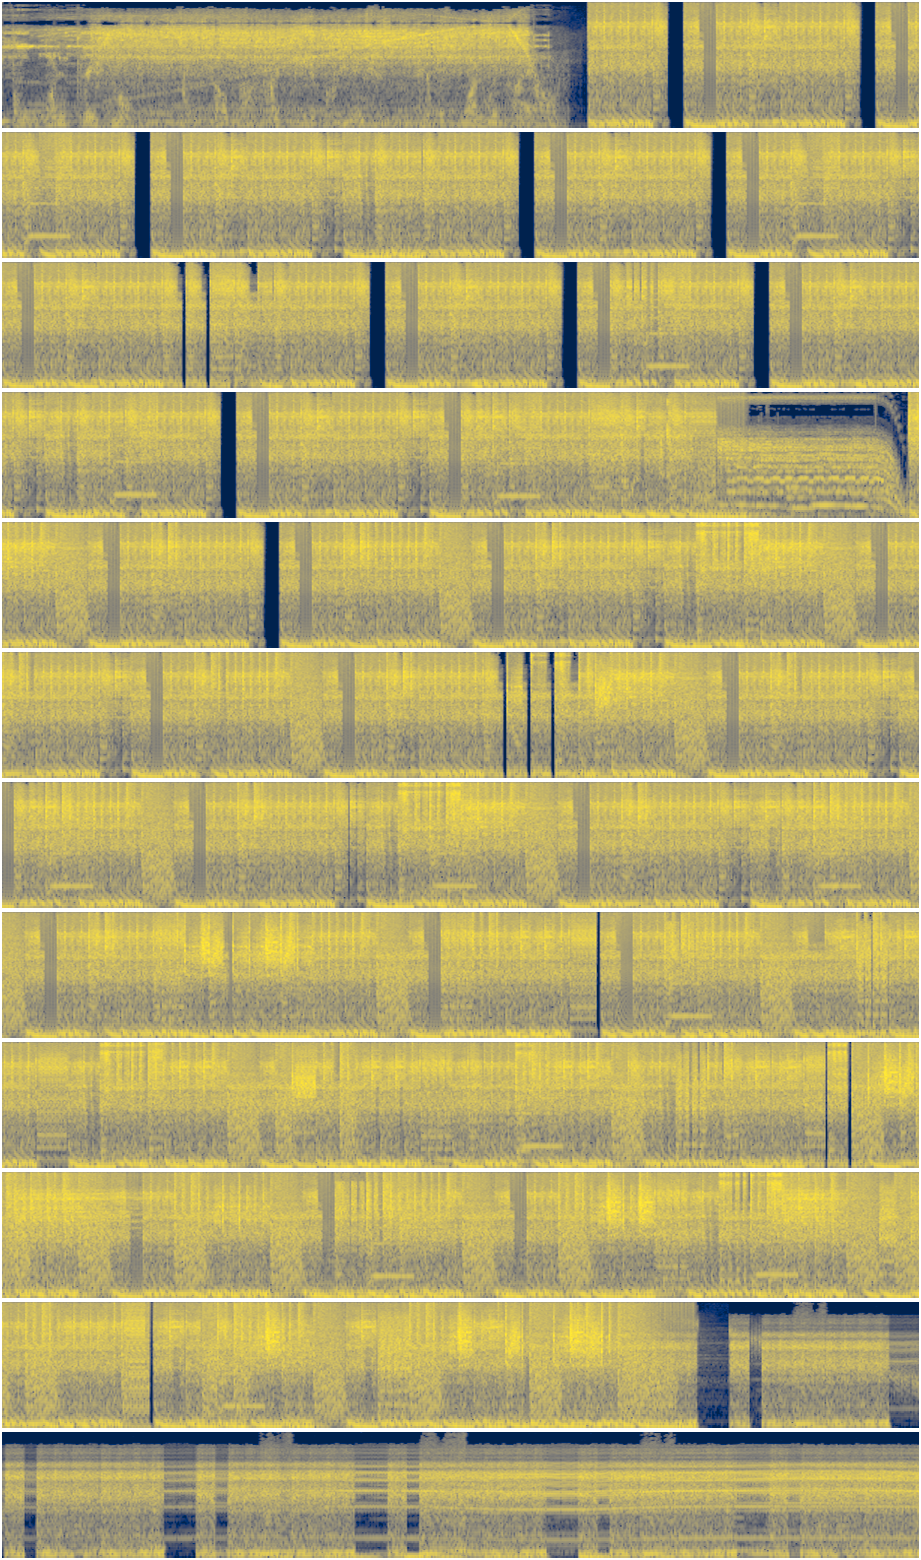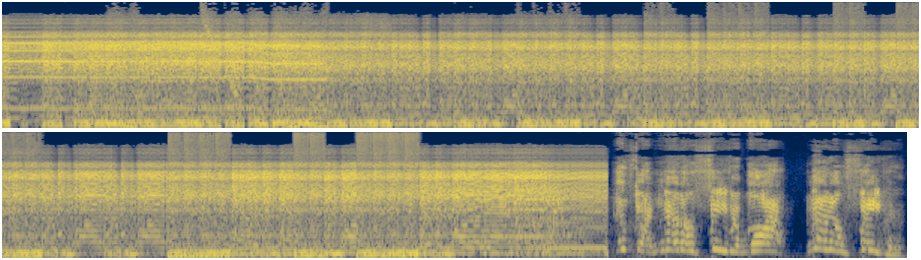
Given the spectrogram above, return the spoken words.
For one brief moment, I felt the heartbeat of creation, and it was one with my own. Metal fever, boy! Metal fever!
